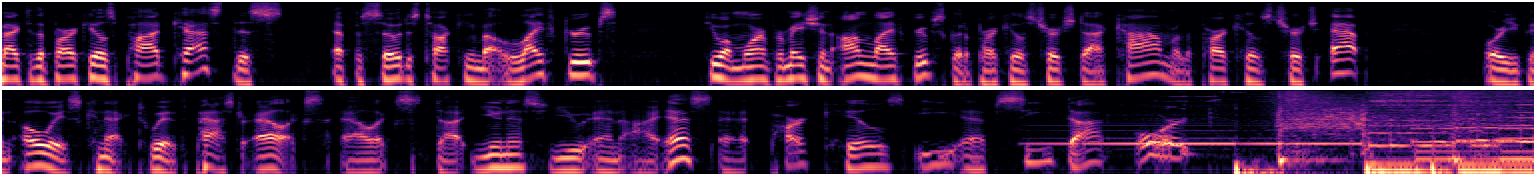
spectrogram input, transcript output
back to the Park Hills Podcast. This episode is talking about life groups. If you want more information on life groups, go to parkhillschurch.com or the Park Hills Church app, or you can always connect with Pastor Alex, alex.unis, U-N-I-S, at parkhillsefc.org.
